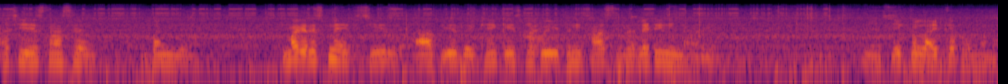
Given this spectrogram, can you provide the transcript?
अच्छा इस तरह से बन गया मगर इसमें एक चीज़ आप ये देखें कि इसमें कोई इतनी ख़ास रियलिटी नहीं आ रही। Yes. एक तो लाइट का प्रॉब्लम है।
